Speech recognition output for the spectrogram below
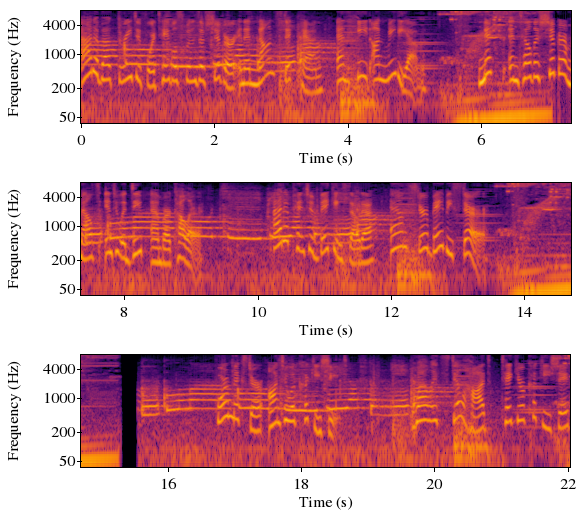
Add about 3 to 4 tablespoons of sugar in a non-stick pan and heat on medium. Mix until the sugar melts into a deep amber color. Add a pinch of baking soda and stir baby stir. Pour mixture onto a cookie sheet. While it's still hot, take your cookie shape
